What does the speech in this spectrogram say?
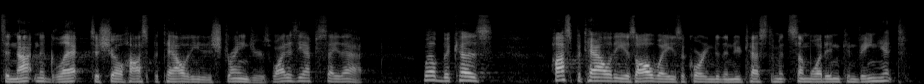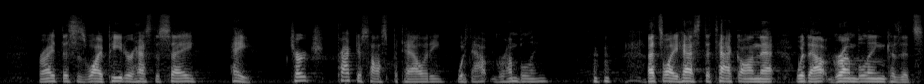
to not neglect to show hospitality to strangers. Why does he have to say that? Well, because Hospitality is always, according to the New Testament, somewhat inconvenient, right? This is why Peter has to say, hey, church, practice hospitality without grumbling. That's why he has to tack on that without grumbling, because it's,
